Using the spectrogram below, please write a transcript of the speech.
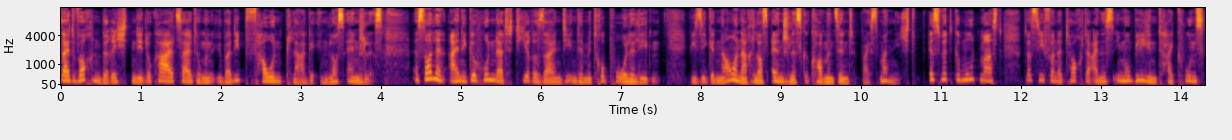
Seit Wochen berichten die Lokalzeitungen über die Pfauenplage in Los Angeles. Es sollen einige hundert Tiere sein, die in der Metropole leben. Wie sie genau nach Los Angeles gekommen sind, weiß man nicht. Es wird gemutmaßt, dass sie von der Tochter eines Immobilientycoons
